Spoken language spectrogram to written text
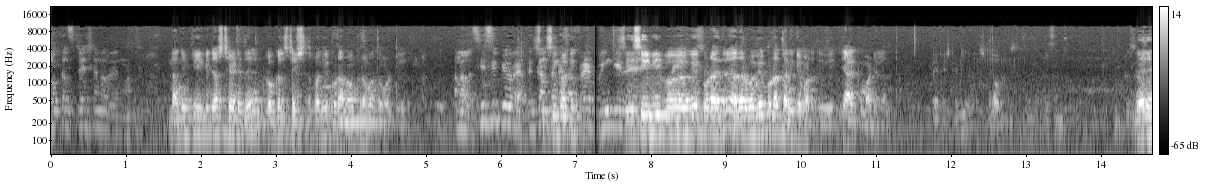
ಲೋಕಲ್ ಸ್ಟೇಷನ್ ಅವ್ರು ಏನ್ ಮಾಡ್ತಿದ್ರು? ನಾನು ನಿಮಗೆ ಈಗ ಜಸ್ಟ್ ಹೇಳಿದೆ ಲೋಕಲ್ ಸ್ಟೇಷನ್ಸ್ ಬಗ್ಗೆ ಕೂಡ ನಾವು ಕ್ರಮ ತಗೊಳ್ತೀವಿ. ಅಲ್ಲ ಸಿ ಬಿ ಬಗ್ಗೆ ಬಿ ಕೂಡ ಇದ್ರೆ ಅದರ ಬಗ್ಗೆ ಕೂಡ ತನಿಖೆ ಮಾಡ್ತೀವಿ ಯಾಕೆ ಮಾಡಿಲ್ಲ ಅಂತ. ಬೇರೆ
